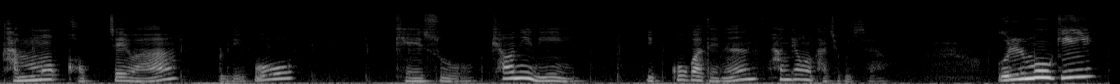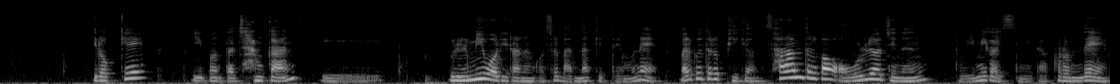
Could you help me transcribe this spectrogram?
간목 겁재와 그리고 개수, 편인이 입고가 되는 환경을 가지고 있어요. 을목이 이렇게 이번 달 잠깐 이 을미월이라는 것을 만났기 때문에 말 그대로 비견, 사람들과 어울려지는 또 의미가 있습니다. 그런데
